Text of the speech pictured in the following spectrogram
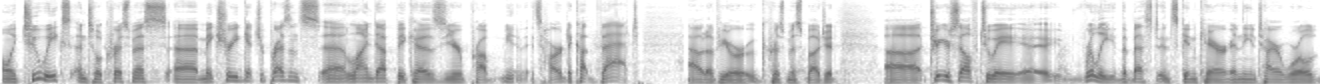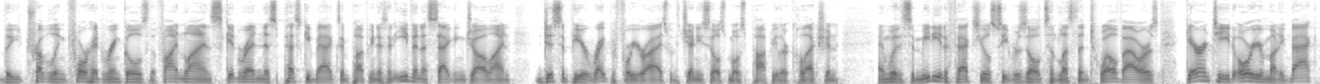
Only two weeks until Christmas. Uh, make sure you get your presents uh, lined up because you're probably you know, it's hard to cut that out of your Christmas budget. Uh, treat yourself to a uh, really the best in skincare in the entire world. The troubling forehead wrinkles, the fine lines, skin redness, pesky bags and puffiness, and even a sagging jawline disappear right before your eyes with Genucel's most popular collection. And with its immediate effects, you'll see results in less than 12 hours, guaranteed, or your money back.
